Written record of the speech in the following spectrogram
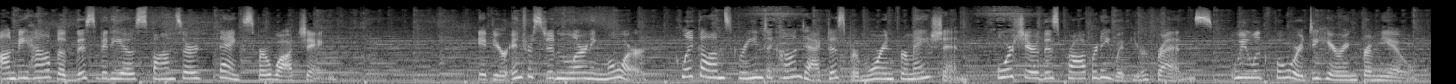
On behalf of this video's sponsor, thanks for watching. If you're interested in learning more, click on screen to contact us for more information or share this property with your friends. We look forward to hearing from you.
